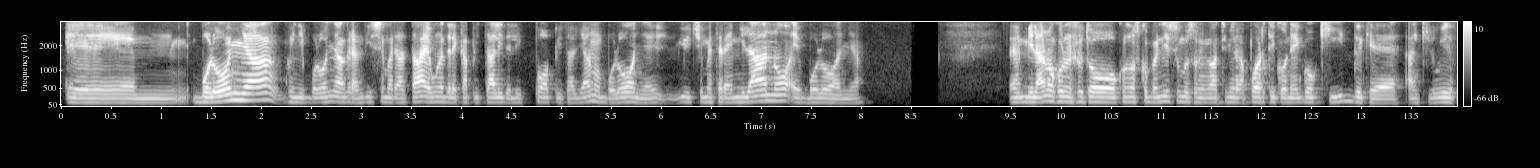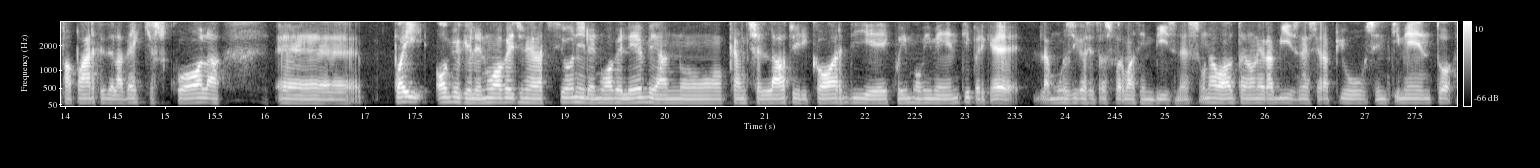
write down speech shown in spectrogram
Ehm, Bologna, quindi Bologna, grandissima realtà, è una delle capitali dell'hip hop italiano. Bologna, io ci metterei Milano e Bologna. Eh, Milano conosco benissimo, sono in ottimi rapporti con Ego Kid, che anche lui fa parte della vecchia scuola. Eh, poi, ovvio che le nuove generazioni, le nuove leve hanno cancellato i ricordi e quei movimenti perché la musica si è trasformata in business. Una volta non era business, era più sentimento.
